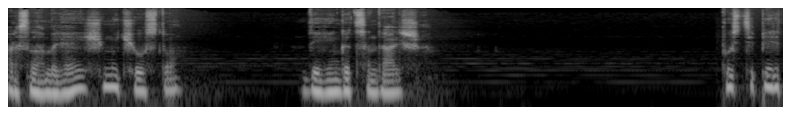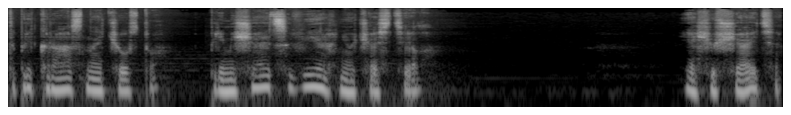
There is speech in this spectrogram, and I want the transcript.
расслабляющему чувству двигаться дальше. Пусть теперь это прекрасное чувство перемещается в верхнюю часть тела. И ощущайте,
